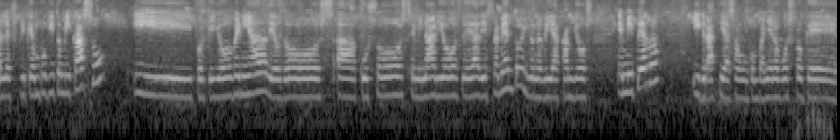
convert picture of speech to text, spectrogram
le expliqué un poquito mi caso y porque yo venía de otros ah, cursos, seminarios de adiestramiento y yo no veía cambios en mi perra y gracias a un compañero vuestro que,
